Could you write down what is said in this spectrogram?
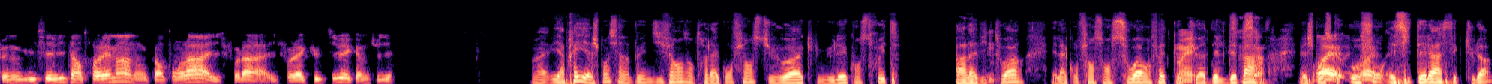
peut nous glisser vite entre les mains. Donc quand on l'a, il faut la, il faut la cultiver, comme tu dis. Ouais, et après, il y a, je pense qu'il y a un peu une différence entre la confiance, tu vois, accumulée, construite par la mmh. victoire et la confiance en soi en fait que ouais, tu as dès le départ. Et je pense ouais, qu'au fond, et si tu es là, c'est que tu l'as.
